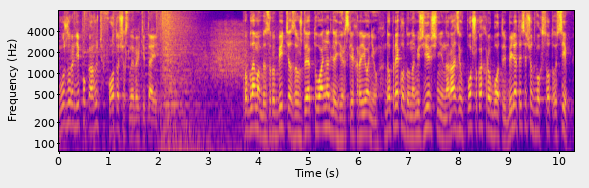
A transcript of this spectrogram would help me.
В Ужгороді покажуть фото щасливих дітей. Проблема безробіття завжди актуальна для гірських районів. До прикладу, на Міжгірщині наразі в пошуках роботи біля 1200 осіб,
